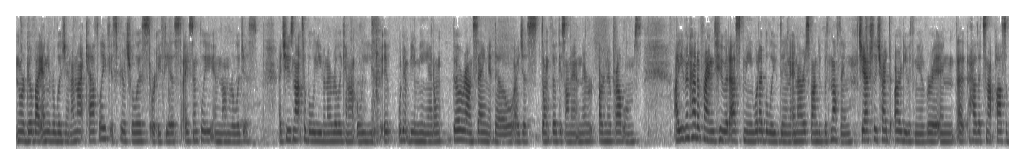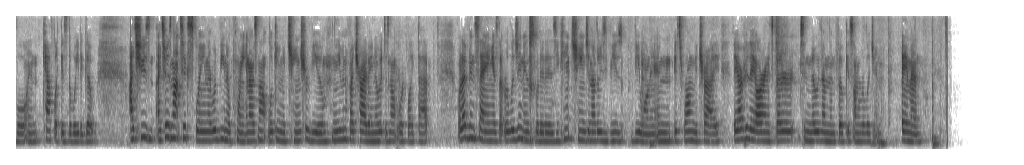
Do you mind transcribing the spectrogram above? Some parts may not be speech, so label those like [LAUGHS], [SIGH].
nor go by any religion. I'm not Catholic, a spiritualist, or atheist. I simply am non religious. I choose not to believe, and I really cannot believe. It wouldn't be me. I don't go around saying it, though. I just don't focus on it, and there are no problems. I even had a friend who had asked me what I believed in, and I responded with nothing. She actually tried to argue with me over it and that, how that's not possible, and Catholic is the way to go. I choose I chose not to explain. There would be no point, and I was not looking to change her view. And even if I tried, I know it does not work like that. What I've been saying is that religion is what it is. You can't change another's views, view on it, and it's wrong to try. They are who they are, and it's better to know them than focus on religion. Amen.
